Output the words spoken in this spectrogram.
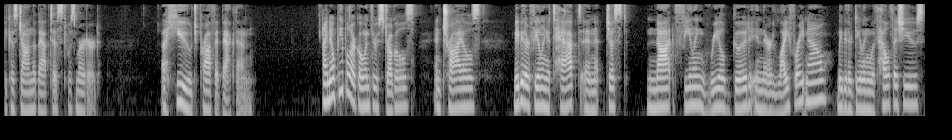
because John the Baptist was murdered. A huge prophet back then. I know people are going through struggles and trials, Maybe they're feeling attacked and just not feeling real good in their life right now. Maybe they're dealing with health issues,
